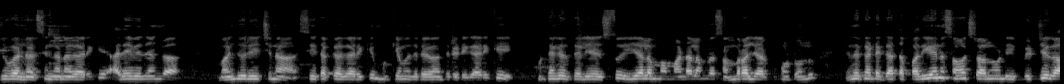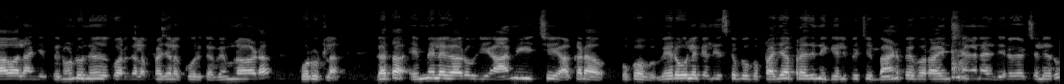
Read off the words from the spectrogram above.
జువ నరసింహన్న గారికి అదేవిధంగా మంజూరు ఇచ్చిన సీతక్క గారికి ముఖ్యమంత్రి రేవంత్ రెడ్డి గారికి కృతజ్ఞత తెలియజేస్తూ ఇవాళ మా మండలంలో సంబరాలు జరుపుకుంటున్నారు ఎందుకంటే గత పదిహేను సంవత్సరాల నుండి బ్రిడ్జ్ కావాలని చెప్పి రెండు నియోజకవర్గాల ప్రజల కోరిక వెమ్లవాడ కోరుట్ల. గత ఎమ్మెల్యే గారు ఈ హామీ ఇచ్చి అక్కడ ఒక వేరే ఊళ్ళకి తీసుకుపోయి ఒక ప్రజాప్రతిని గెలిపించి బ్యాండ్ పేపర్ రాయించినా కానీ అది నెరవేర్చలేరు.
